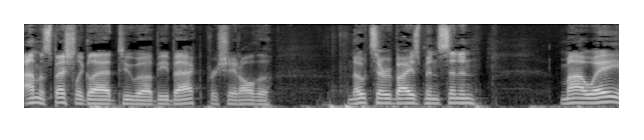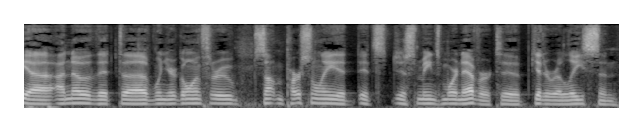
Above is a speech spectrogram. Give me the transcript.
I'm especially glad to uh, be back. Appreciate all the notes everybody's been sending my way. Uh, I know that uh, when you're going through something personally, it it's just means more than ever to get a release and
